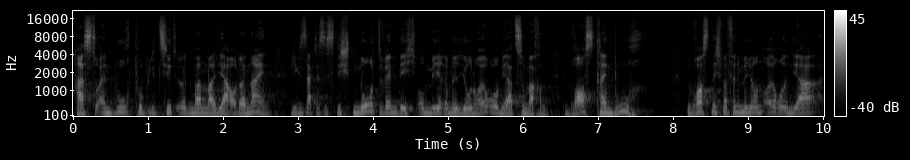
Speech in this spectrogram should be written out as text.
Hast du ein Buch publiziert irgendwann mal, ja oder nein? Wie gesagt, es ist nicht notwendig, um mehrere Millionen Euro im Jahr zu machen. Du brauchst kein Buch. Du brauchst nicht mal für eine Million Euro im Jahr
